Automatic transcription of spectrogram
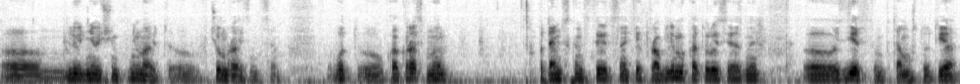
люди не очень понимают, в чем разница. Вот э, как раз мы пытаемся концентрироваться на тех проблемах, которые связаны э, с детством, потому что вот я,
